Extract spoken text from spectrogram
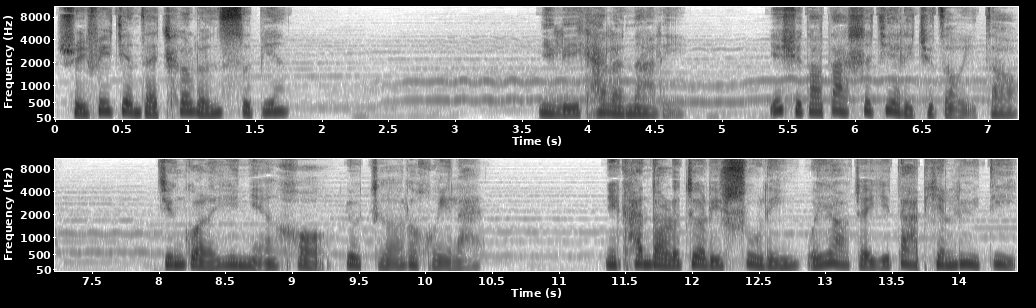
水飞溅在车轮四边。你离开了那里，也许到大世界里去走一遭。经过了一年后，又折了回来。你看到了这里树林围绕着一大片绿地。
